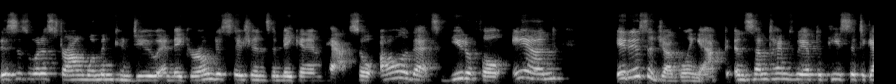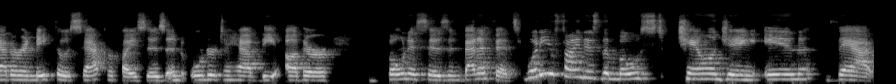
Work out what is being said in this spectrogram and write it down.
This is what a strong woman can do and make your own decisions and make an impact. So, all of that's beautiful. And it is a juggling act and sometimes we have to piece it together and make those sacrifices in order to have the other bonuses and benefits what do you find is the most challenging in that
